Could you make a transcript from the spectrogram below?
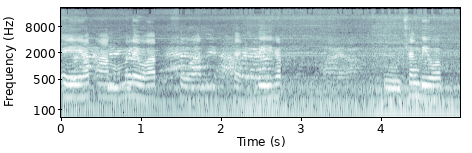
เอครับอาร์มของมันเร็วครับ ส่วนแตกดีครับดูช่างบิวครับดูครับ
